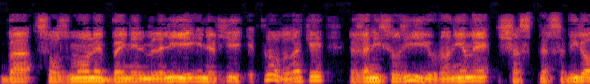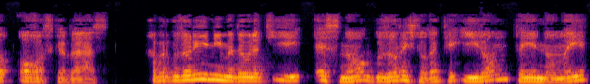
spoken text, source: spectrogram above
به سازمان بین المللی انرژی اطلاع داده که غنیسازی یورانیم 60 درصدی را آغاز کرده است. خبرگزاری نیمه دولتی اسنا گزارش داده که ایران طی نامه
